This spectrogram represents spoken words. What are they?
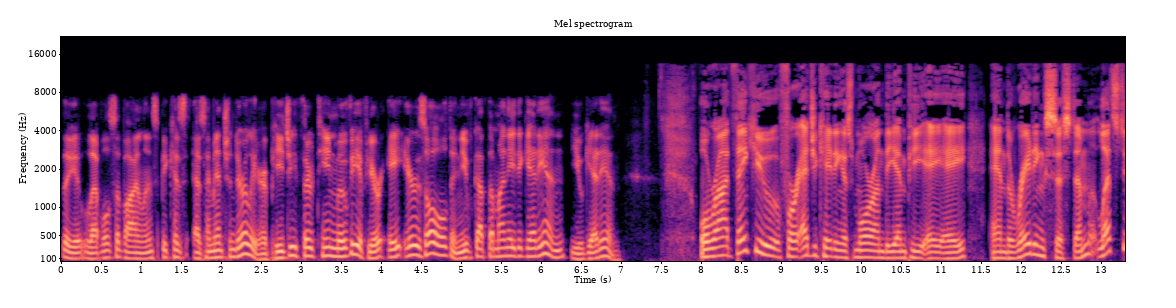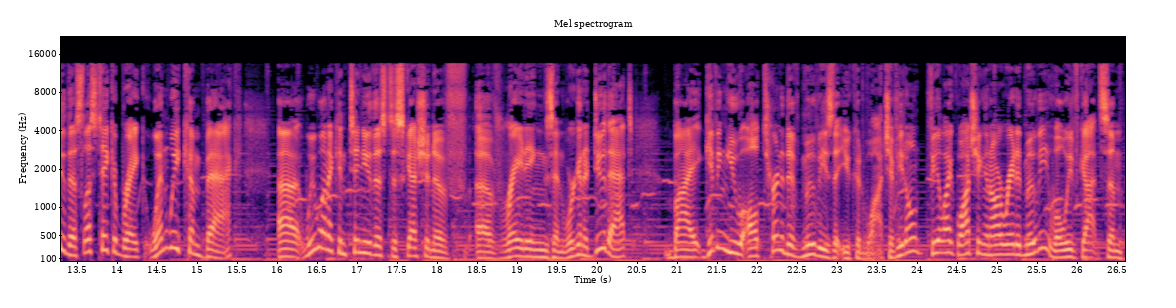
the levels of violence because, as I mentioned earlier, a PG-13 movie, if you're eight years old and you've got the money to get in, you get in. Well, Rod, thank you for educating us more on the MPAA and the rating system. Let's do this. Let's take a break. When we come back, uh, we want to continue this discussion of of ratings, and we're going to do that by giving you alternative movies that you could watch. If you don't feel like watching an R rated movie, well, we've got some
